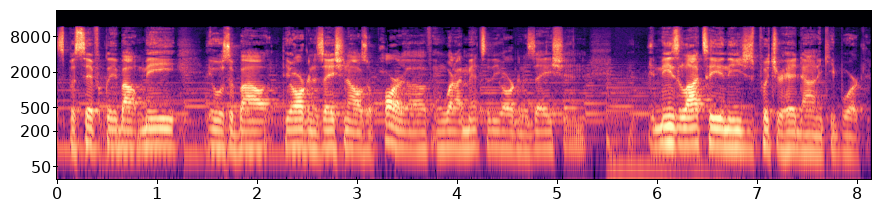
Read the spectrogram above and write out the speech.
specifically about me. It was about the organization I was a part of and what I meant to the organization. It means a lot to you and then you just put your head down and keep working.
